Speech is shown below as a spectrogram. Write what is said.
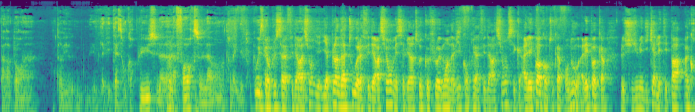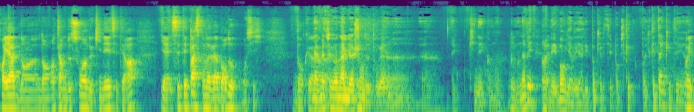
par rapport à travaille la vitesse encore plus, la, Ouais. la force, là, on travaille des trucs comme Oui, ça. puis en plus à la fédération, il y a- il y, a plein d'atouts à la fédération, mais c'est bien un truc que Flo et moi on a vite compris à la fédération, c'est qu'à l'époque, en tout cas pour nous, à l'époque, hein, le suivi médical n'était pas incroyable dans, dans- en termes de soins, de kiné, etc. C'était pas ce qu'on avait à Bordeaux aussi. Donc, euh, qu'on a eu la chance de trouver un, kiné comme on, comme Mm. on avait. Ouais. Mais bon, il y avait à l'époque, il y avait Paul, Paul Quétin qui était. euh, Oui.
